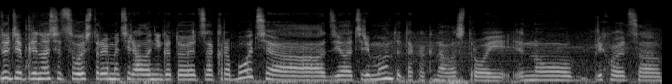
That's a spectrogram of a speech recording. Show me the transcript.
Люди приносят свой стройматериал, они готовятся к работе, а делать ремонты, так как новострой. Но приходится,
